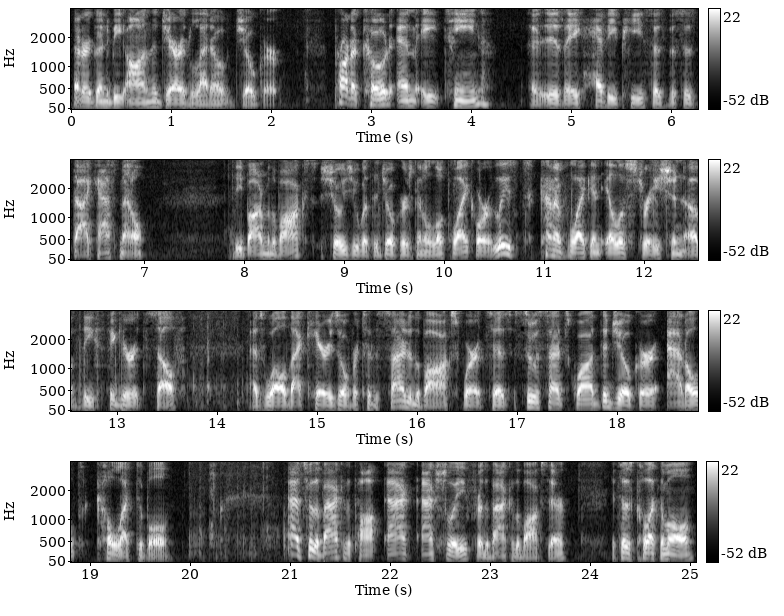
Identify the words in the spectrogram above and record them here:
that are going to be on the Jared Leto Joker. Product code M18 is a heavy piece as this is diecast metal. The bottom of the box shows you what the Joker is going to look like, or at least kind of like an illustration of the figure itself. As well, that carries over to the side of the box where it says Suicide Squad The Joker Adult Collectible. As for the back of the pop, actually for the back of the box there, it says collect them all,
